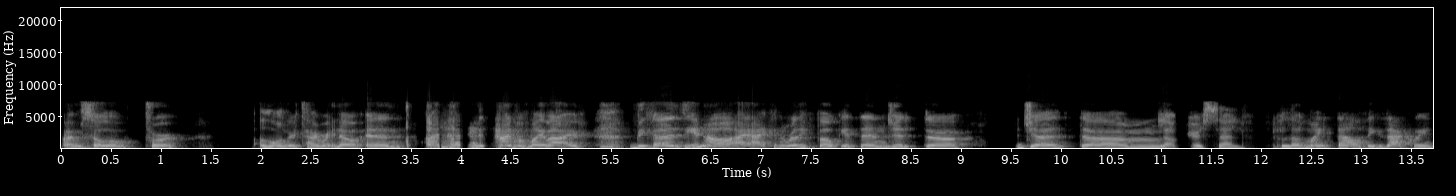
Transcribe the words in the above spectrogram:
I'm solo for a longer time right now and I'm having the time of my life because, you know, I, I can really focus and just, uh, just, um, love yourself love myself. Exactly.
